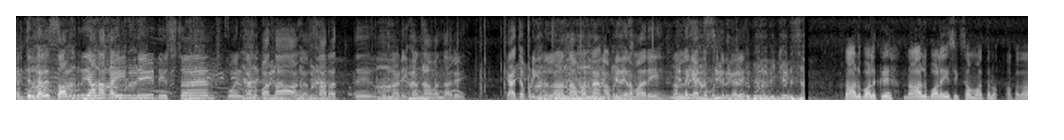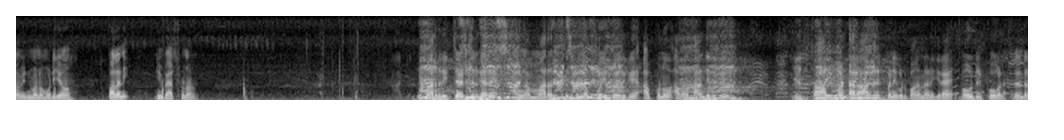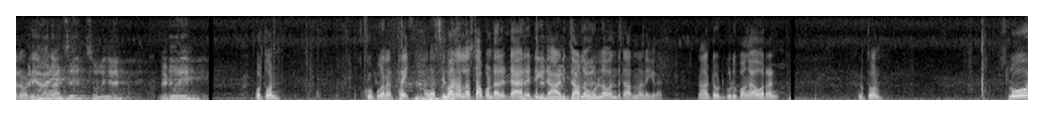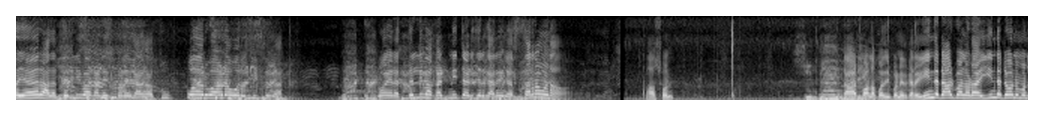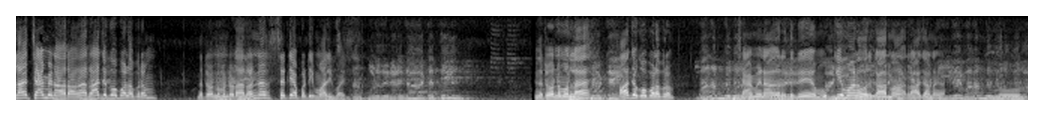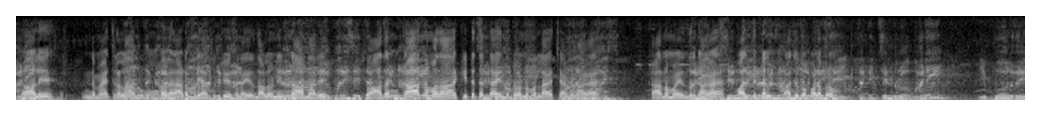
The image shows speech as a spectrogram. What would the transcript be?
அடிச்சிருக்காரு. சரியான ஹைட்டு டிஸ்டன்ஸ் போயிருக்கான்னு பார்த்தா அங்க சரத்து முன்னாடி கண்ணா வந்தாரு. கேட்சை பிடிக்கிறதுல நான் தான் மண்ணை அப்படிங்கிற மாதிரி நல்ல கேட்சை பிடிச்சிருக்காரு. நாலு பாலுக்கு நாலு பாலையும் சிக்ஸாக மாற்றணும் அப்போ தான் வின் பண்ண முடியும். பழனி நீ பேட்ஸ்மேனா மறிச்சு அடிச்சிருக்காரு. அங்கே மரத்துக்குள்ளே போய் போயிருக்கு. அப்பனும் அவரை தாண்டி இருக்கு. ஸ்டாப் பண்ணிட்டாரா? செக் பண்ணி கொடுப்பாங்கன்னு நினைக்கிறேன். பவுண்டரி போகலை. ரெண்டு ரன் ஓடிருக்காங்க ஃபோர்த் ஒன் ஸ்கூப்புக்கான ட்ரை அங்கே சிவா நல்லா ஸ்டாப் பண்ணாரு டேரக்ட் கிட்ட அடித்தாலும் உள்ளே வந்துட்டாருன்னு நினைக்கிறேன். நாட் அவுட் கொடுப்பாங்க. ஒரு ரன் ஃபிஃப்த் ஒன் ஸ்லோயர் அதை தெளிவாக கனெக்ட் பண்ணியிருக்காங்க சூப்பர்வான ஒரு சிக்ஸுங்க ஸ்லோயரை தெளிவாக கட்னிச்சு அடிச்சிருக்காரு இங்க சரவணா. லாஸ்ட் ஒன் டாட் பாலை பதிவு பண்ணியிருக்காரு. இந்த டாட் பாலோட இந்த டோர்னமெண்ட்டில் சாம்பியன் ஆகிறாங்க ராஜகோபாலபுரம். இந்த டோர்னமெண்ட்டோட ரன்னர் செட்டியாப்பட்டி மாறி ஆட்டத்தில் இந்த டோர்னமெண்ட்டில் ராஜகோபாலபுரம். சாம்பியன் ஆகிறதுக்கு முக்கியமான ஒரு காரணம் ராஜானங்க ஸோ காலு இந்த மேட்ச்லலாம் ரொம்ப விளையாட முடியாத சுச்சுவேஷனில் இருந்தாலும் நின்று ஆடினாரு. ஸோ அதன் காரணமாக தான் கிட்டத்தட்ட இந்த டோர்னமெண்ட்டில் சாம்பியன் ஆக காரணமாக இருந்திருக்காங்க. வாழ்த்துக்கள் ராஜகோபாலபுரம். இப்பொழுது.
